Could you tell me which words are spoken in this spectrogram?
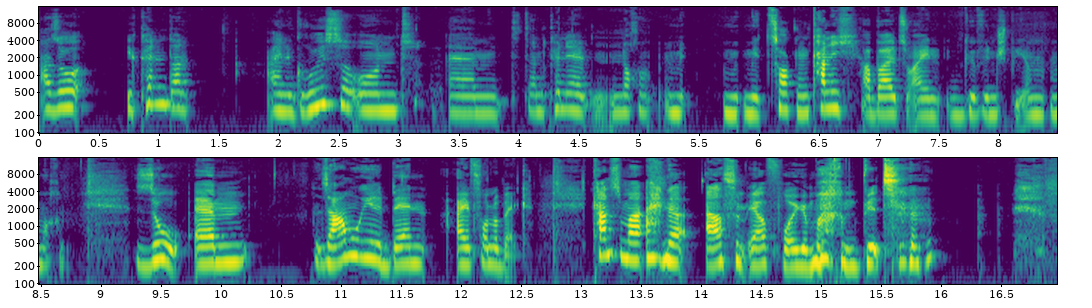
Also, ihr könnt dann eine Grüße und ähm, dann könnt ihr noch mit, mit zocken. Kann ich aber halt so ein Gewinnspiel machen. So, ähm, Samuel Ben, I follow back. Kannst du mal eine ASMR-Folge machen, bitte?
